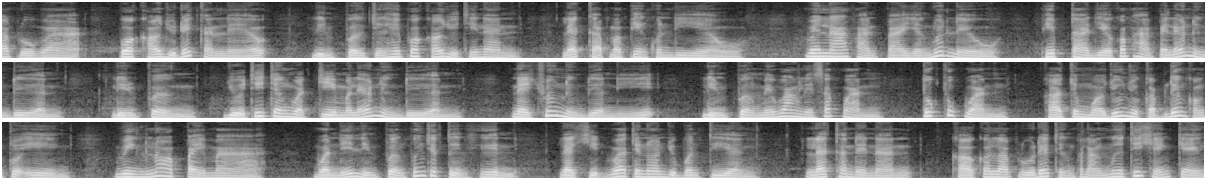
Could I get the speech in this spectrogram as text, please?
รับรู้ว่าพวกเขาอยู่ด้วยกันแล้ว หลินเฟิงจึงให้พวกเขาอยู่ที่นั่น และกลับมาเพียงคนเดียว เวลาผ่านไปอย่างรวดเร็วพริบตาเดียวก็ผ่านไปแล้วหนึ่งเดือน หลินเฟิงอยู่ที่จังหวัดจีนมาแล้วหนึ่งเดือน ในช่วงหนึ่งเดือนนี้ หลินเฟิงไม่ว่างเลยสักวัน ทุกๆวัน เขาจะมัวยุ่งอยู่กับเรื่องของตัวเอง วิ่งลอบไปมา วันนี้หลินเฟิงเพิ่งจะตื่นขึ้น และคิดว่าจะนอนอยู่บนเตียง และทันใดนั้น เขาก็รับรู้ได้ถึงพลังมืดที่แข็งแกร่ง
